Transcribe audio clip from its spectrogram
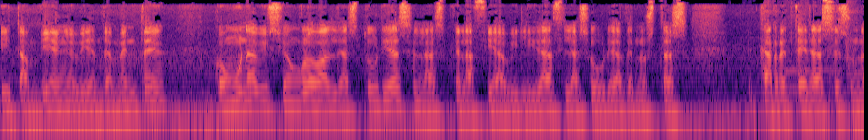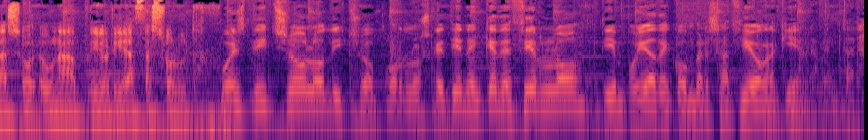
y también, evidentemente, con una visión global de Asturias en las que la fiabilidad y la seguridad de nuestras carreteras es una, una prioridad absoluta. Pues dicho lo dicho, por los que tienen que decirlo, tiempo ya de conversación aquí en la ventana.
